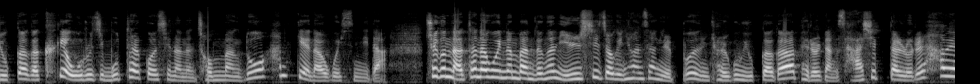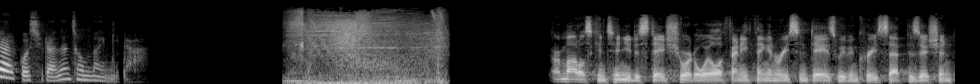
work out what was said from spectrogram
유가가 크게 오르지 못할 것이라는 전망도 함께 나오고 있습니다. 최근 나타나고 있는 반등은 일시적인 현상일 뿐 결국 유가가 배럴당 40달러를 하회할 것이라는 전망입니다. Our models continue to stay short oil. If anything, in recent days, we've increased that position.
